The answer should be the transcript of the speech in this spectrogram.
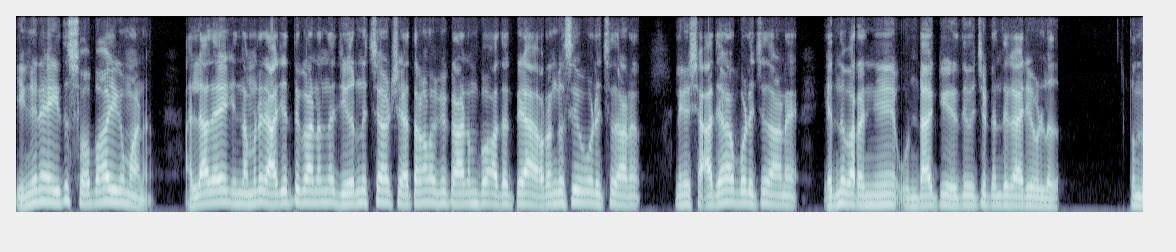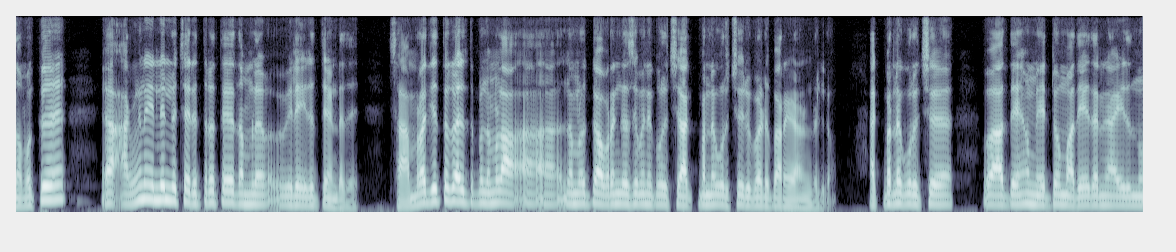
ഇങ്ങനെ ഇത് സ്വാഭാവികമാണ്. അല്ലാതെ നമ്മുടെ രാജ്യത്ത് കാണുന്ന ജീർണിച്ച ക്ഷേത്രങ്ങളൊക്കെ കാണുമ്പോൾ അതൊക്കെ ഔറംഗസീബ് പൊളിച്ചതാണ് അല്ലെങ്കിൽ ഷാജഹാൻ പൊളിച്ചതാണ് എന്ന് പറഞ്ഞ് ഉണ്ടാക്കി എഴുതി വെച്ചിട്ട് എന്ത് കാര്യമുള്ളത്? അപ്പം നമുക്ക് അങ്ങനെയല്ലല്ലോ ചരിത്രത്തെ നമ്മൾ വിലയിരുത്തേണ്ടത്. സാമ്രാജ്യത്വ കാലത്ത് ഇപ്പം നമ്മൾ നമ്മൾക്ക് ഔറംഗസീബിനെ കുറിച്ച് അക്ബറിനെ കുറിച്ച് ഒരുപാട് പറയാനുണ്ടല്ലോ അക്ബറിനെ കുറിച്ച് അദ്ദേഹം ഏറ്റവും അതേതനായിരുന്നു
